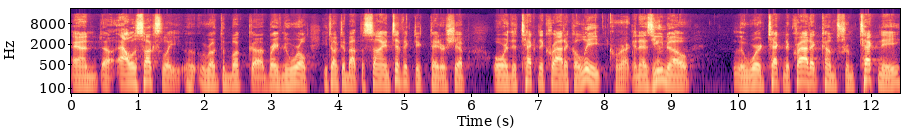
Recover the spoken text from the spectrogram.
And uh, Aldous Huxley, who wrote the book uh, Brave New World, he talked about the scientific dictatorship or the technocratic elite. Correct. And as you know, the word technocratic comes from techne,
